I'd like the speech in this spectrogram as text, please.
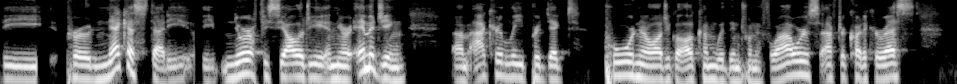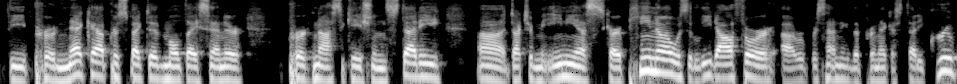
The ProNECA study, the neurophysiology and neuroimaging um, accurately predict poor neurological outcome within 24 hours after cardiac arrest. The ProNECA prospective multicenter prognostication study. Uh, Dr. Maenia Scarpino was the lead author uh, representing the ProNECA study group.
